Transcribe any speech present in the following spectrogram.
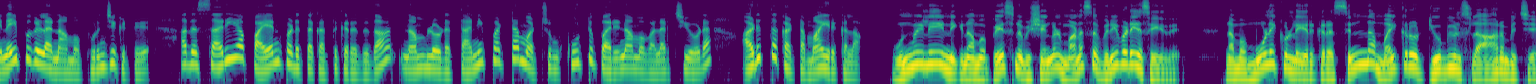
இணைப்புகளை நாம புரிஞ்சுக்கிட்டு அதை சரியா பயன்படுத்த கத்துக்கிறது தான் நம்மளோட தனிப்பட்ட மற்றும் கூட்டு பரிணாம வளர்ச்சியோட அடுத்த கட்டமா இருக்கலாம். உண்மையிலேயே இன்னைக்கு நாம பேசின விஷயங்கள் மனசை விரிவடைய செய்யுது. நம்ம மூளைக்குள்ள இருக்கிற சின்ன மைக்ரோ டியூபியூல்ஸ்ல ஆரம்பிச்சு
